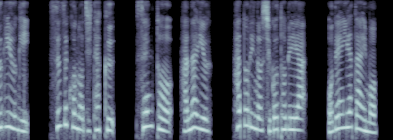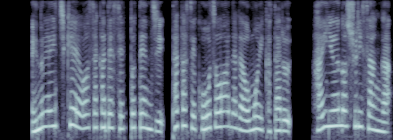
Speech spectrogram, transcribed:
ブギウギ、鈴子の自宅、銭湯、花湯、羽鳥の仕事部屋、おでん屋台も、NHK 大阪でセット展示、高瀬構造アナが思い語る、俳優の趣里さんが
